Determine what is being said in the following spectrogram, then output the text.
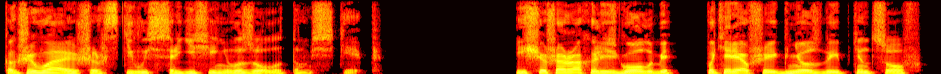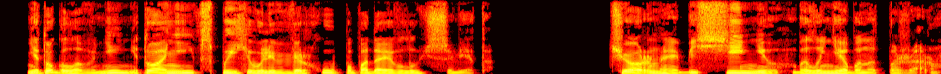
как живая шерстилась среди синего золотом степь. Еще шарахались голуби, потерявшие гнезда и птенцов, не то головни, не то они вспыхивали вверху, попадая в луч света. Черное, без синью, было небо над пожаром.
